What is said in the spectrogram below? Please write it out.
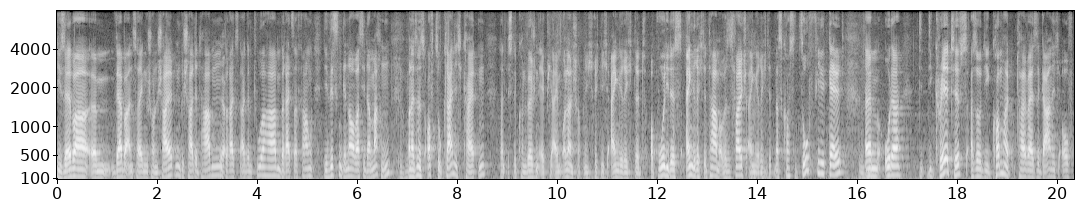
die selber ähm, Werbeanzeigen schon schalten, geschaltet haben, ja. bereits eine Agentur haben, bereits Erfahrung, die wissen genau, was sie da machen. Mhm. Und dann sind es oft so Kleinigkeiten, dann ist eine Conversion API im Online-Shop nicht richtig eingerichtet, obwohl die das eingerichtet haben, aber es ist falsch eingerichtet. Und das kostet so viel Geld. Mhm. Ähm, oder die, die, Creatives, also die kommen halt teilweise gar nicht auf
